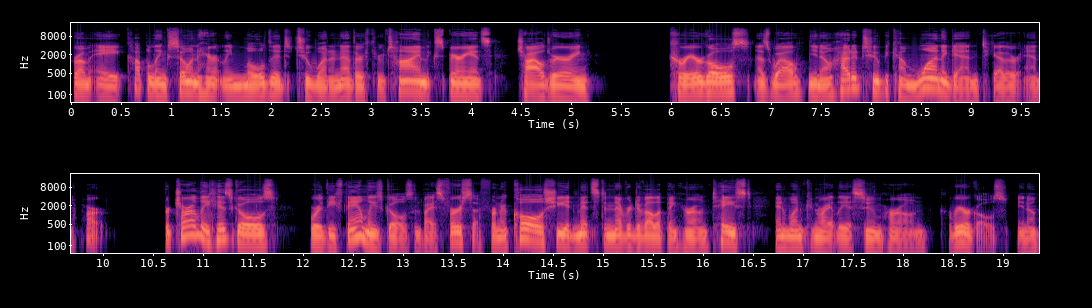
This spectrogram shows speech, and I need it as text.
from a coupling so inherently molded to one another through time, experience, child rearing, career goals as well? You know, how do two become one again, together and apart? For Charlie, his goals were the family's goals and vice versa. For Nicole, she admits to never developing her own taste, and one can rightly assume her own career goals. You know,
